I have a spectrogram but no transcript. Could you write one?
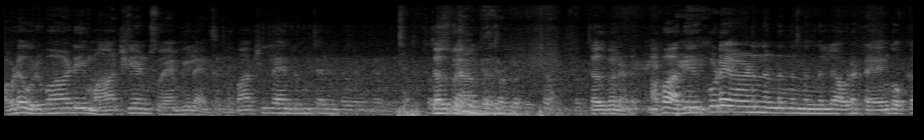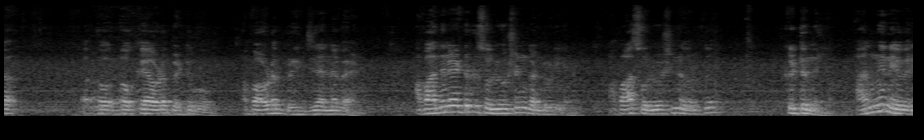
അവിടെ ഒരുപാട് ഈ മാർഷ്യൻ സ്വയംബി ലാൻഡ്സ് ഉണ്ട്. മാർഷ്യൻ ലാൻഡ് എന്ന് വെച്ചാൽ? ചതുപ്പനുണ്ട്. അപ്പൊ അപ്പോൾ അതിൽ കൂടെ ആണെന്നുണ്ടെന്നുണ്ടെങ്കിൽ അവിടെ ടാങ്ക് ഒക്കെ ഒക്കെ അവിടെ പെട്ടുപോകും. അപ്പോൾ അവിടെ ബ്രിഡ്ജ് തന്നെ വേണം. അപ്പോൾ അതിനായിട്ടൊരു സൊല്യൂഷൻ കണ്ടുപിടിക്കണം. അപ്പോൾ ആ സൊല്യൂഷൻ ഇവർക്ക് കിട്ടുന്നില്ല. അങ്ങനെ ഇവർ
